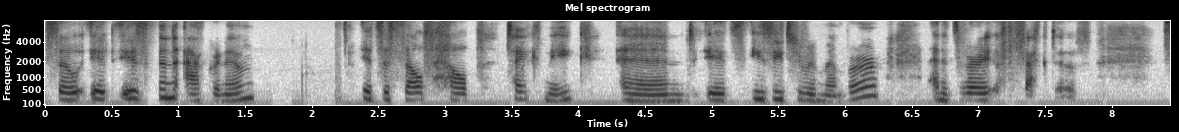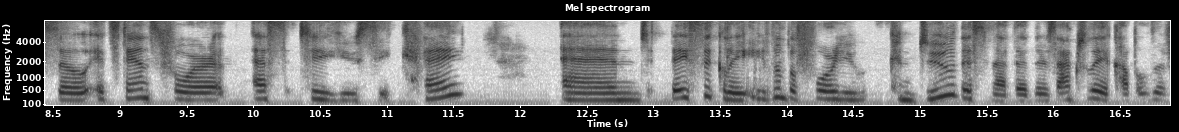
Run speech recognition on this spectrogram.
So it is an acronym. It's a self-help technique, and it's easy to remember, and it's very effective. So it stands for S T U C K. And basically, even before you can do this method, there's actually a couple of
